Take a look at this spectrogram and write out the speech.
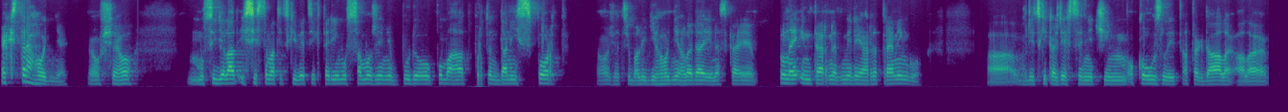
extra hodně jo, všeho. Musí dělat i systematické věci, které mu samozřejmě budou pomáhat pro ten daný sport. Jo, že třeba lidi hodně hledají, dneska je plný internet, miliarda tréninku. A vždycky každý chce něčím okouzlit a tak dále, ale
